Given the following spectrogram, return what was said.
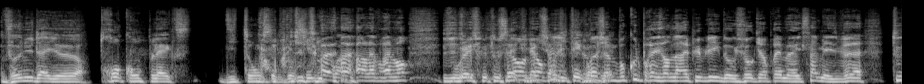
venu d'ailleurs, trop complexe, dit-on, c'est le dossier du coin Alors là vraiment, j'ai- Ou est-ce que tout ça est Non, une plus, absurdité Moi j'aime beaucoup le président de la République, donc j'ai aucun problème avec ça. Mais voilà, tous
